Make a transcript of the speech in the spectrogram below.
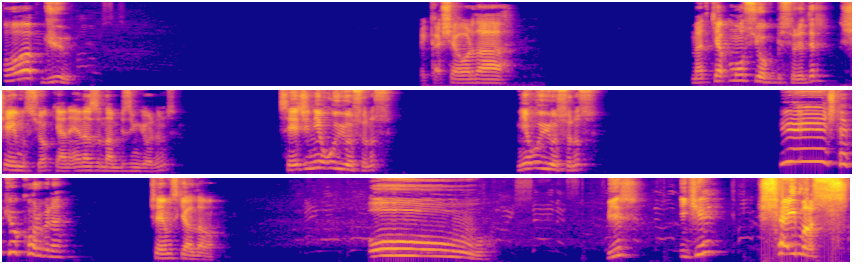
Hop güm. Ricochet orada. Madcap Moss yok bir süredir. Sheamus yok. Yani en azından bizim gördüğümüz. Seyirci niye uyuyorsunuz? Niye uyuyorsunuz? Hiç tepki yok Corbin'e. Sheamus geldi ama. Oo. Bir, iki. Sheamus.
